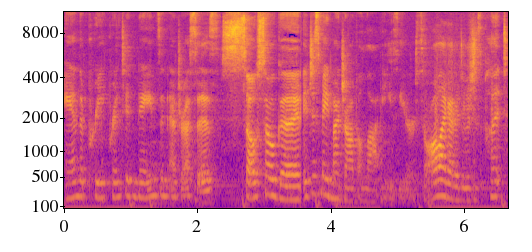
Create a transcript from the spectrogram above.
and the pre-printed names and addresses. So, so good. It just made my job a lot easier. So all I gotta to do is just put,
